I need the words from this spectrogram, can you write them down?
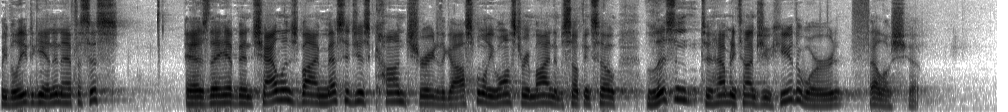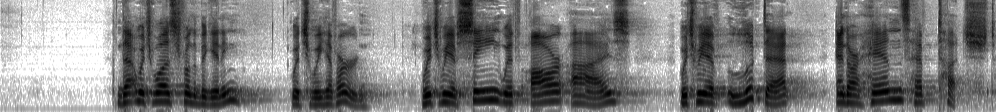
we believed again in Ephesus as they have been challenged by messages contrary to the gospel, and he wants to remind them of something. So listen to how many times you hear the word fellowship. That which was from the beginning, which we have heard, which we have seen with our eyes, which we have looked at, and our hands have touched.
